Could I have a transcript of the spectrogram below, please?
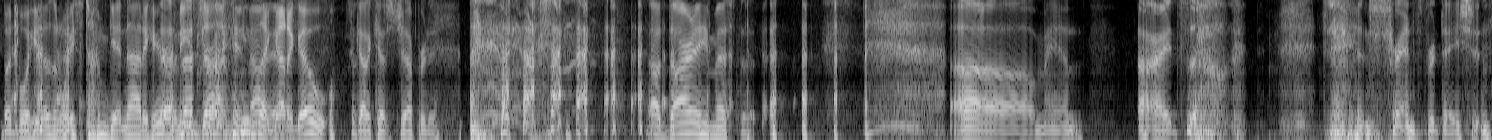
But boy, he doesn't waste time getting out of here Yeah, when he's that's done. right. He's No, like, yeah. gotta go. He's got to catch Jeopardy. oh darn it, he missed it. oh man! All right, so transportation,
